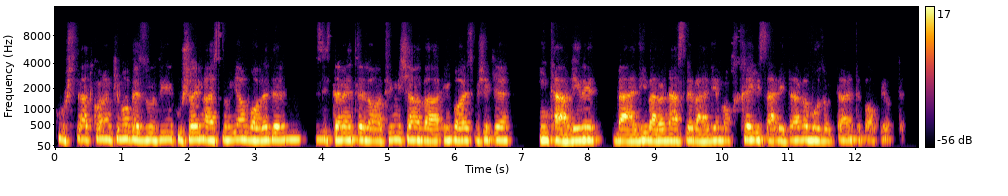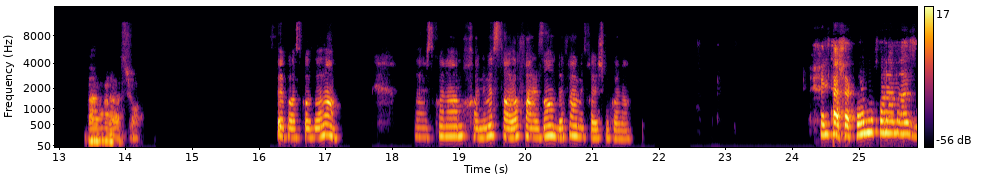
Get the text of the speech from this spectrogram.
گوش کنم که ما به زودی گوشای مصنوعی هم وارد سیستم اطلاعاتی میشن و این باعث میشه که این تغییر بعدی برای نسل بعدی ما خیلی سریعتر و بزرگتر اتفاق بیفته. ممنون از شما. سپاسگزارم. ارز کنم خانم سارا فرزان بفرمید خواهش می‌کنم. خیلی تشکر می‌کنم از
